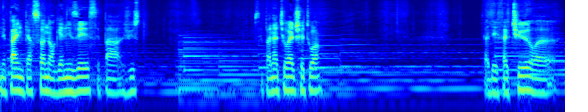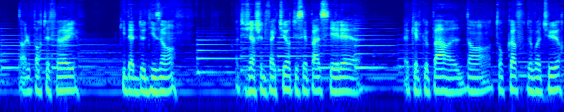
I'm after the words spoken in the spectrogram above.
tu n'es pas une personne organisée, c'est pas juste, c'est pas naturel chez toi. Tu as des factures euh, dans le portefeuille qui datent de 10 ans. Quand tu cherches une facture, tu sais pas si elle est euh, quelque part euh, dans ton coffre de voiture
